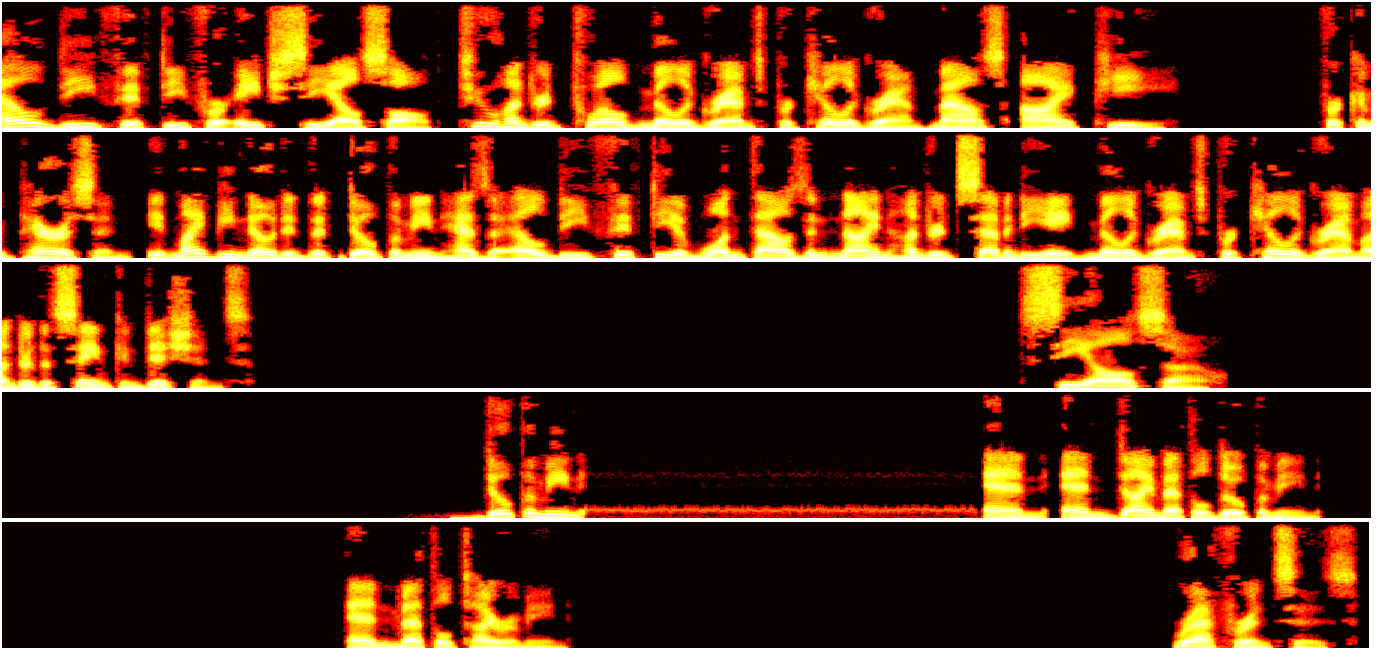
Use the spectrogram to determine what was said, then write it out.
LD50 for HCl salt, 212 mg per kilogram mouse, IP. For comparison, it might be noted that dopamine has a LD50 of 1978 mg per kilogram under the same conditions. See also Dopamine N, N-dimethyldopamine N-methyltyramine References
